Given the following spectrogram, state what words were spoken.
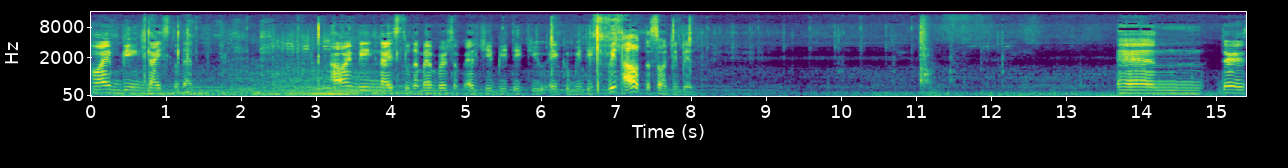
how I'm being nice to them. how I'm being nice to the members of LGBTQA communities without the SOGI bill. And there's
